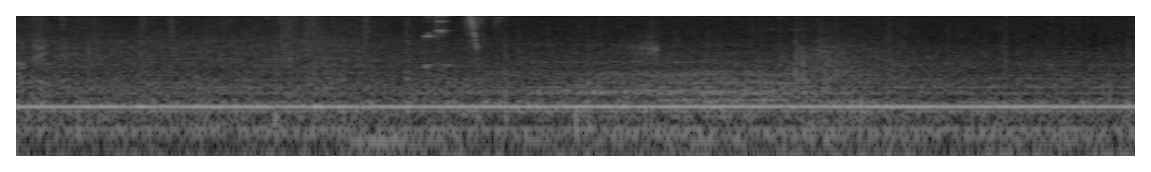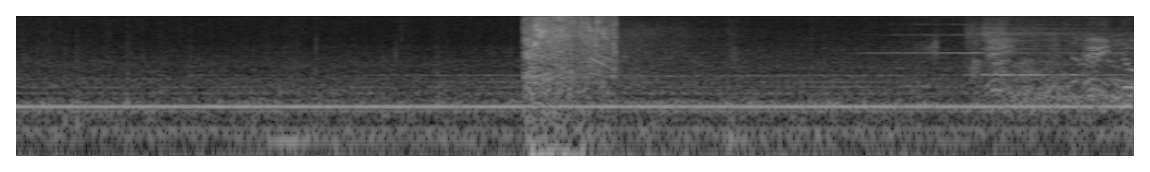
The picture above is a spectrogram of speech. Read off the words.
Va bene. Ehi, ehi tu,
